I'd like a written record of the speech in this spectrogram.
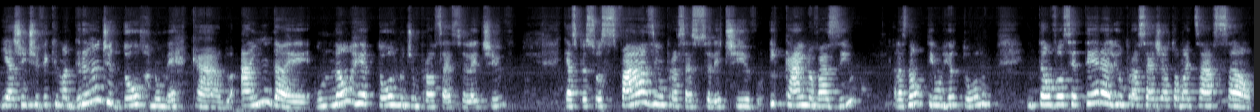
E a gente vê que uma grande dor no mercado ainda é o não retorno de um processo seletivo que as pessoas fazem um processo seletivo e caem no vazio, elas não têm um retorno. Então, você ter ali um processo de automatização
